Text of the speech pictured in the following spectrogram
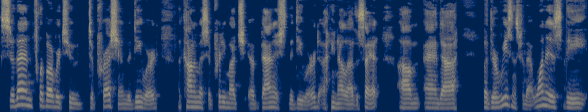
So then flip over to depression, the D word. Economists have pretty much uh, banished the D word. Uh, you're not allowed to say it. Um, and, uh, but there are reasons for that. One is the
